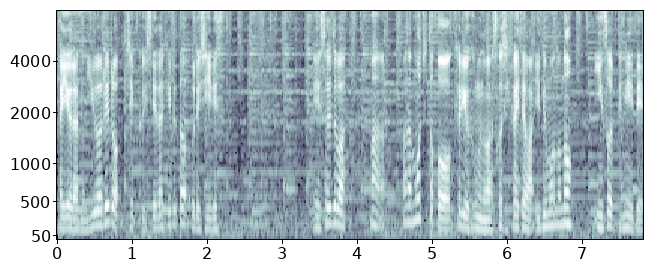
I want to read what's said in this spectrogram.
概要欄の URL をチェックしていただけると嬉しいです。えー、それでは、まあ、まだもうちょっとこう距離を踏むのは少し控えてはいるものの、インソールって見えて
